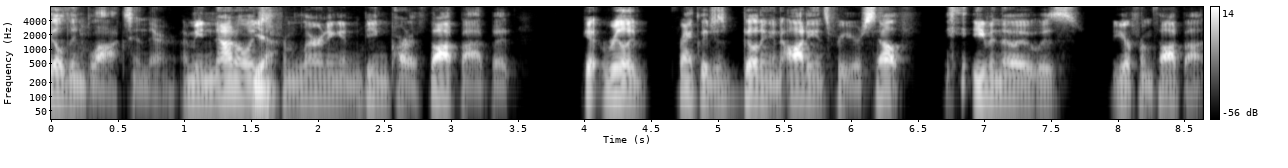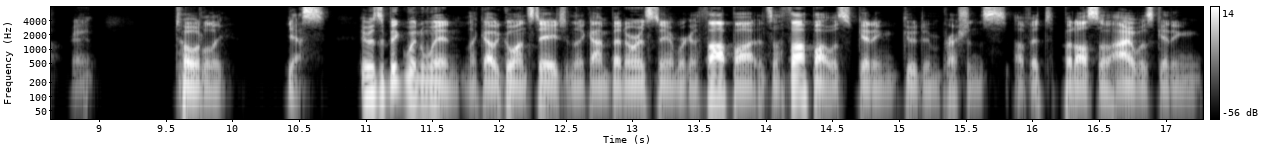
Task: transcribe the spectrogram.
building blocks in there. I mean, not only yeah. just from learning and being part of Thoughtbot, but get really, frankly, just building an audience for yourself, even though it was you're from Thoughtbot, right? Totally. Yes. It was a big win-win. Like I would go on stage and like I'm Ben Orenstein, I work at Thoughtbot, and so Thoughtbot was getting good impressions of it, but also I was getting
